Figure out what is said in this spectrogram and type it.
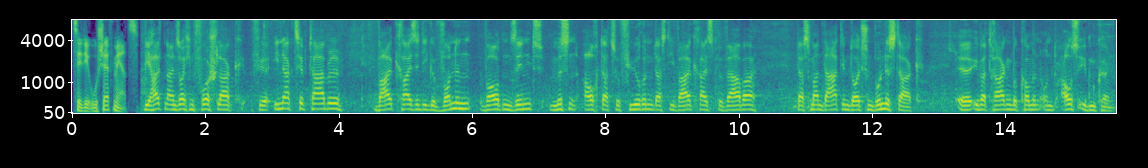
CDU-Chef Merz. Wir halten einen solchen Vorschlag für inakzeptabel. Wahlkreise, die gewonnen worden sind, müssen auch dazu führen, dass die Wahlkreisbewerber das Mandat im Deutschen Bundestag äh, übertragen bekommen und ausüben können.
